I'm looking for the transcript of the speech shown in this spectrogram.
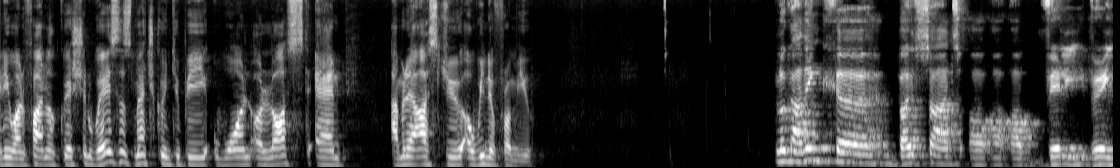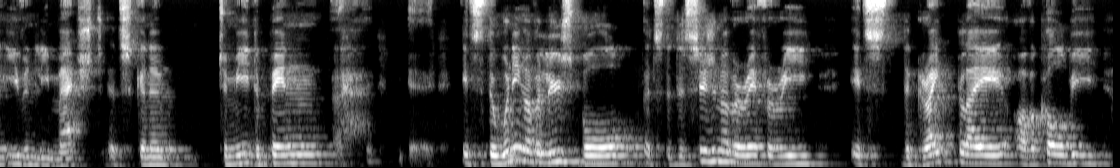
Any one final question. Where is this match going to be won or lost? And I'm going to ask you a winner from you. Look, I think uh, both sides are, are, are, very, very evenly matched. It's going to, to me, depend. It's the winning of a loose ball. It's the decision of a referee. It's the great play of a Kolbe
